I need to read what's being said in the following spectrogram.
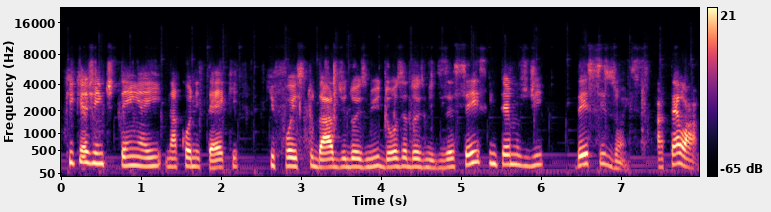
O que, que a gente tem aí na Conitec, que foi estudado de 2012 a 2016 em termos de decisões. Até lá!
